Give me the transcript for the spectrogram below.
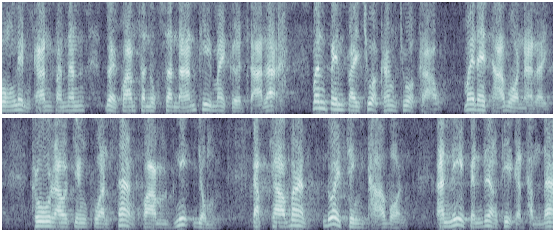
วงเล่นการพนันด้วยความสนุกสนานที่ไม่เกิดสาระ มันเป็นไปชั่วครั้งชั่วคราว ไม่ได้ถาวรอะไร ครูเราจึงควรสร้างความนิยมกับชาวบ้านด้วยสิ่งถาวรอันนี้เป็นเรื่องที่กระทำได้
